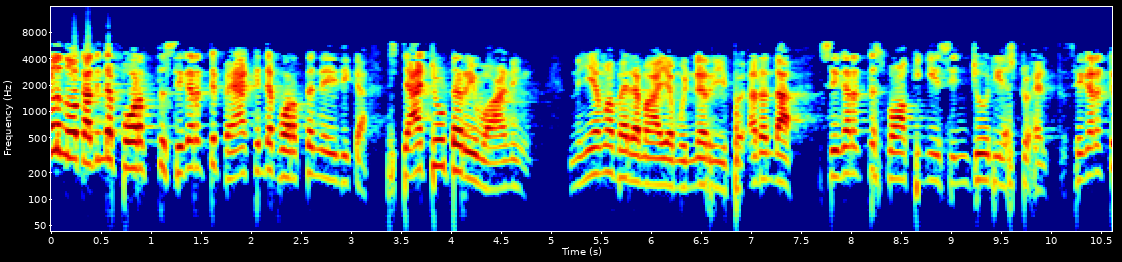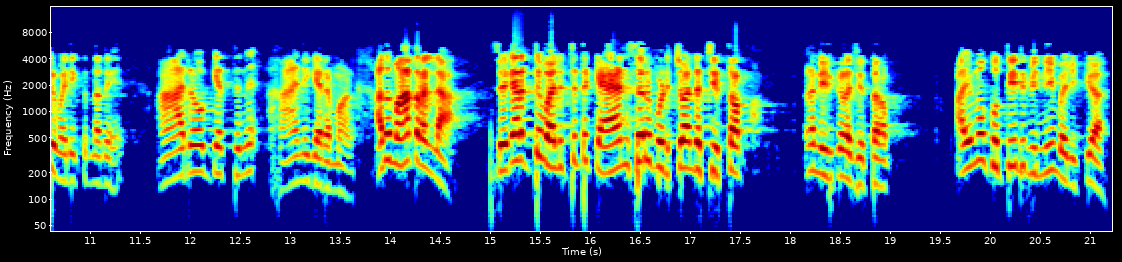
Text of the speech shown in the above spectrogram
നിങ്ങൾ നോക്ക് അതിന്റെ പുറത്ത് സിഗരറ്റ് പാക്കിന്റെ പുറത്ത് തന്നെ എഴുതിക്ക. സ്റ്റാറ്റ്യൂട്ടറി വാണിംഗ്. നിയമപരമായ മുന്നറിയിപ്പ്. അതെന്താ? Cigarette smoking is injurious to health. Cigarette വലിക്കുന്നത് ആരോഗ്യത്തിന് ഹാനികരമാണ്. അത് മാത്രല്ല സിഗരറ്റ് വലിച്ചിട്ട് ക്യാൻസർ പിടിച്ചവന്റെ ചിത്രം. അങ്ങനെ ഇരിക്കുന്ന ചിത്രം. അയിമ കുത്തിയിട്ട് പിന്നെയും വലിക്കുക.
